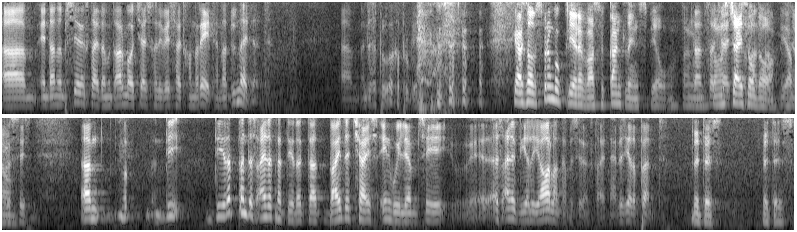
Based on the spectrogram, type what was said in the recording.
Ehm um, en dan in beseringstyd dan moet Armo Chase gaan die wedstryd gaan red en dan doen hy dit. Ehm um, en dis 'n ook 'n probleem. ja, as op Springbok klere was vir Kantlyn speel, dan dan, dan was Chase al daar. Ja, ja. presies. Ehm um, die die punt is eintlik natuurlik dat beide Chase en William sê is eintlik die hele jaar lank in beseringstyd, né? Nee, dis hele punt. Dit is dit is.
